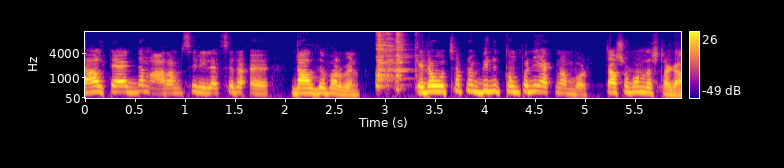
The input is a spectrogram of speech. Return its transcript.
ডালটা একদম আরামসে রিল্যাক্সে ডালতে পারবেন। এটা হচ্ছে আপনার বিনিত কোম্পানি এক নম্বর, চারশো পঞ্চাশ টাকা।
